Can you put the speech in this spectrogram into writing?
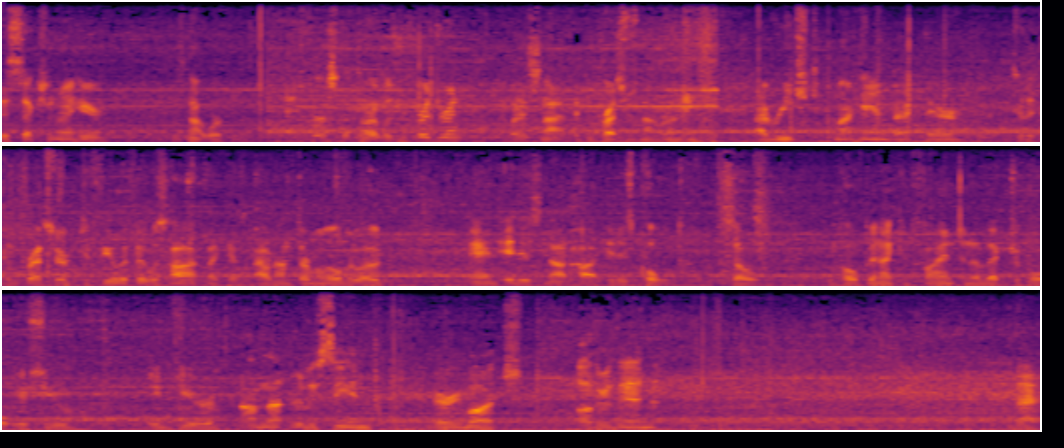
this section right here is not working. At first I thought it was refrigerant, but it's not. The compressor's not running. I reached my hand back there to the compressor to feel if it was hot, like it's out on thermal overload, and it is not hot, it is cold. So I'm hoping I can find an electrical issue in here. I'm not really seeing very much other than that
